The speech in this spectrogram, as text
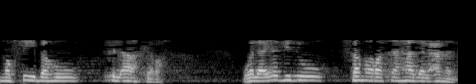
نصيبه في الآخرة ولا يجد ثمرة هذا العمل.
